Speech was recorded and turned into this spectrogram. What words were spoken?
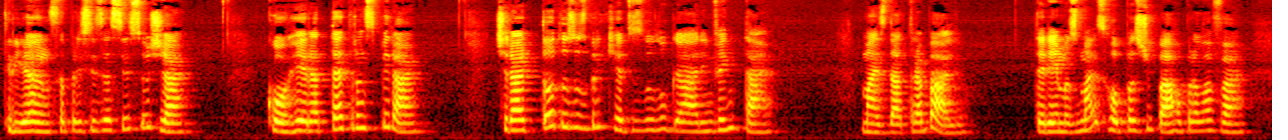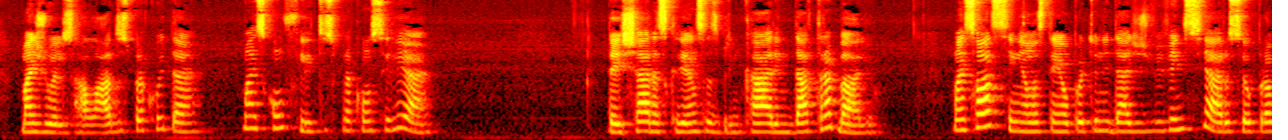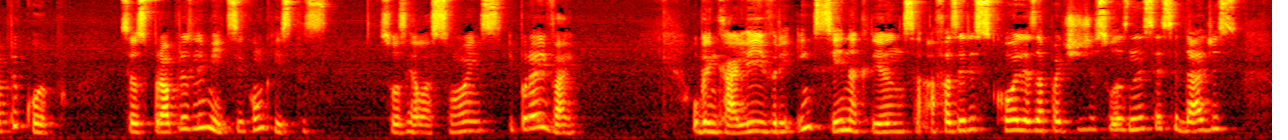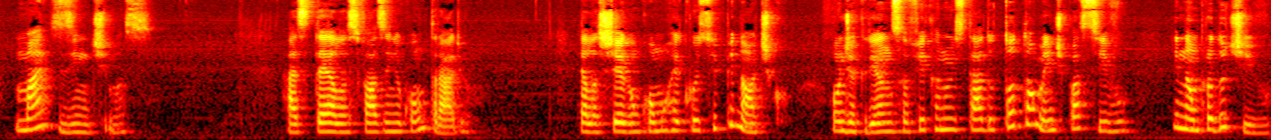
Criança precisa se sujar, correr até transpirar, tirar todos os brinquedos do lugar, inventar. Mas dá trabalho. Teremos mais roupas de barro para lavar, mais joelhos ralados para cuidar, mais conflitos para conciliar. Deixar as crianças brincarem dá trabalho, mas só assim elas têm a oportunidade de vivenciar o seu próprio corpo, seus próprios limites e conquistas suas relações e por aí vai. O brincar livre ensina a criança a fazer escolhas a partir de suas necessidades mais íntimas. As telas fazem o contrário. Elas chegam como recurso hipnótico, onde a criança fica num estado totalmente passivo e não produtivo,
